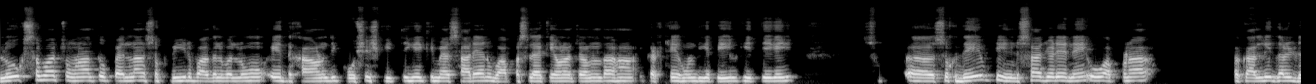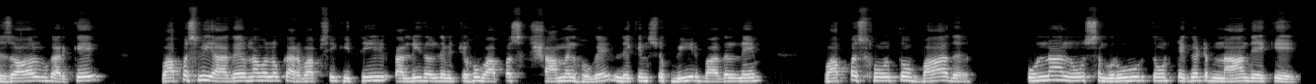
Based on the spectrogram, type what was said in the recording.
ਲੋਕ ਸਭਾ ਚੋਣਾਂ ਤੋਂ ਪਹਿਲਾਂ ਸੁਖਬੀਰ ਬਾਦਲ ਵੱਲੋਂ ਇਹ ਦਿਖਾਉਣ ਦੀ ਕੋਸ਼ਿਸ਼ ਕੀਤੀ ਗਈ ਕਿ ਮੈਂ ਸਾਰਿਆਂ ਨੂੰ ਵਾਪਸ ਲੈ ਕੇ ਆਉਣਾ ਚਾਹੁੰਦਾ ਹਾਂ। ਇਕੱਠੇ ਹੋਣ ਦੀ ਅਪੀਲ ਕੀਤੀ ਗਈ। ਸੁਖਦੇਵ ਢੀਂਡਸਾ ਜਿਹੜੇ ਨੇ ਉਹ ਆਪਣਾ ਅਕਾਲੀ ਦਲ ਡਿਸੋਲਵ ਕਰਕੇ ਵਾਪਸ ਵੀ ਆ ਗਏ। ਉਹਨਾਂ ਵੱਲੋਂ ਘਰ ਵਾਪਸੀ ਕੀਤੀ। ਅਕਾਲੀ ਦਲ ਦੇ ਵਿੱਚ ਉਹ ਵਾਪਸ ਸ਼ਾਮਿਲ ਹੋ ਗਏ। ਲੇਕਿਨ ਸੁਖਬੀਰ ਬਾਦਲ ਨੇ ਵਾਪਸ ਹੋਣ ਤੋਂ ਬਾਅਦ ਉਹਨਾਂ ਨੂੰ ਸੰਗਰੂਰ ਤੋਂ ਟਿਕਟ ਨਾ ਦੇ ਕੇ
